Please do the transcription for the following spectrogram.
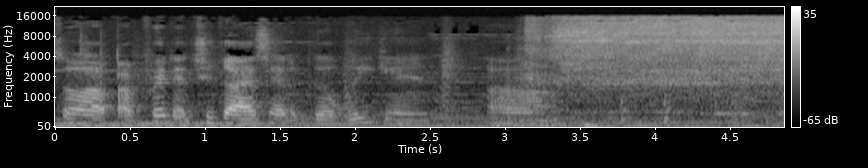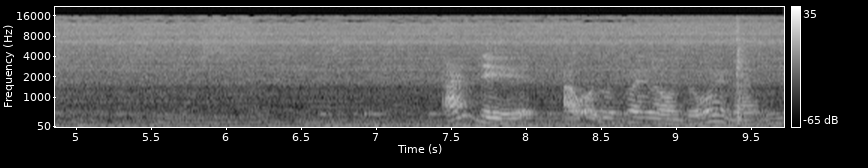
So I, I pray that you guys had a good weekend. Um, I did. I wasn't planning on doing nothing.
